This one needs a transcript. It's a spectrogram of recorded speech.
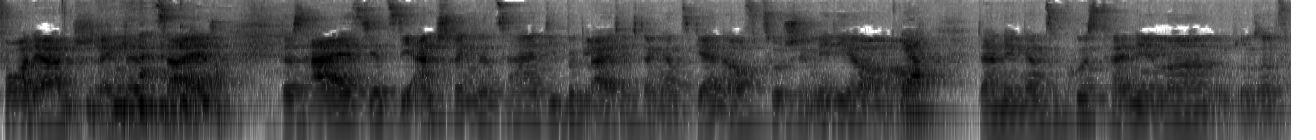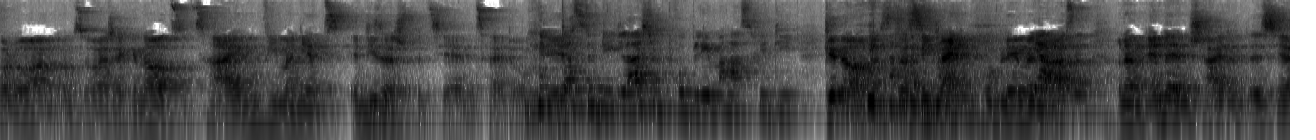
vor der anstrengenden Zeit. Das heißt, jetzt die anstrengende Zeit, die begleite ich dann ganz gerne auf Social Media, um auch ja. dann den ganzen Kursteilnehmern und unseren Followern und so weiter genau zu zeigen, wie man jetzt in dieser speziellen Zeit umgeht. Dass du die gleichen Probleme hast wie die. Genau, dass, dass die gleichen Probleme ja. da sind. Und am Ende entscheidet es ja,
